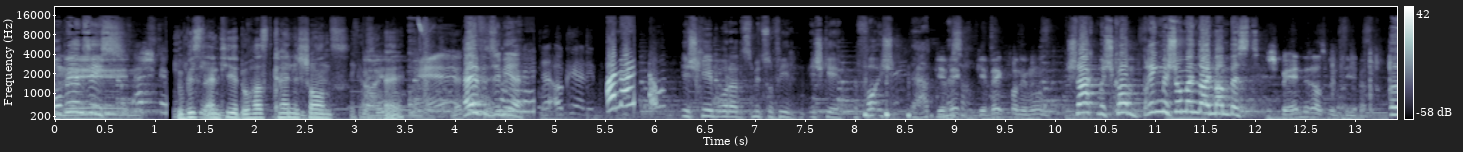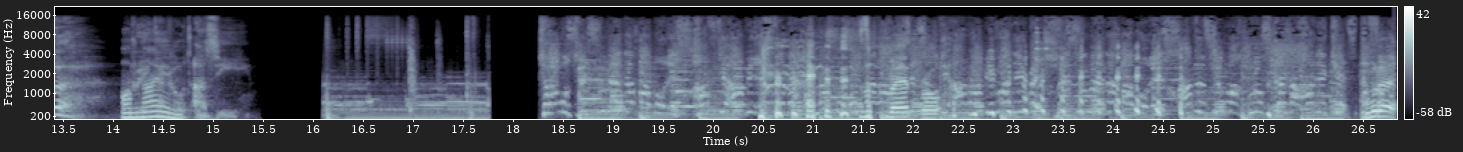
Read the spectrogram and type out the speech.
probieren. Nee, Sie's. nicht. Du bist ein Tier, du hast keine Chance. Okay. Helfen Sie mir! Ja, okay, er lebt. Ich gehe, Bruder, das ist mir zu viel. Ich gehe. Bevor ich. Er hat Geh weg, Messer. geh weg von dem Hund. Schlag mich, komm! Bring mich um, wenn du ein Mann bist! Ich beende das mit dir. Oh nein. Code Assi. so bad, Bro. Bruder,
